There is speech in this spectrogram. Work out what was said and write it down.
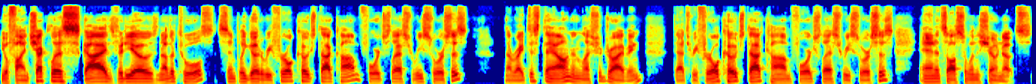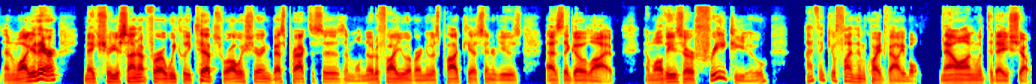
You'll find checklists, guides, videos, and other tools. Simply go to referralcoach.com forward slash resources. Now, write this down unless you're driving. That's referralcoach.com forward slash resources. And it's also in the show notes. And while you're there, make sure you sign up for our weekly tips. We're always sharing best practices and we'll notify you of our newest podcast interviews as they go live. And while these are free to you, I think you'll find them quite valuable. Now, on with today's show.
